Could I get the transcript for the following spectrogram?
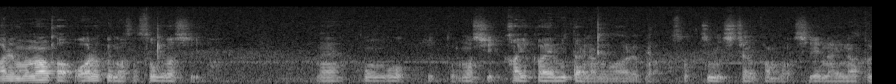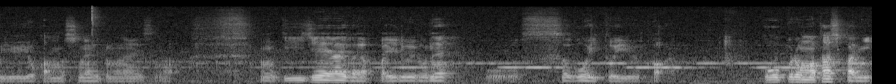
あれもなんか悪くなさそうだし。ね今後ちょっともし買い替えみたいなのがあればそっちにしちゃうかもしれないなという予感もしないでもないですが。DJI がやっぱいろいろねこうすごいというか。GoPro も確かに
